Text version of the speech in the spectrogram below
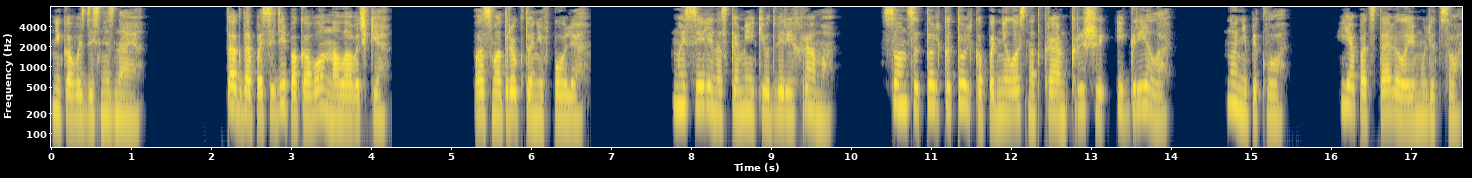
никого здесь не зная. «Тогда посиди пока вон на лавочке», Посмотрю, кто не в поле. Мы сели на скамейке у двери храма. Солнце только-только поднялось над краем крыши и грело, но не пекло. Я подставила ему лицо.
